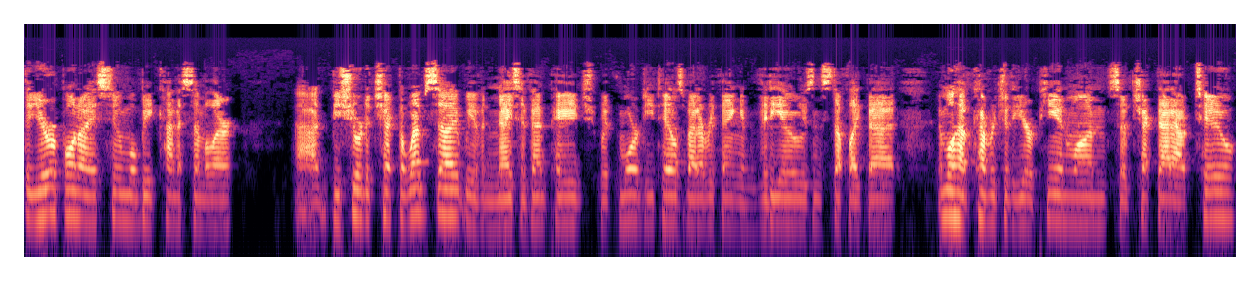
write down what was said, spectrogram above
The Europe one, I assume, will be kind of similar. Uh, be sure to check the website. We have a nice event page with more details about everything and videos and stuff like that. And we'll have coverage of the European one, so check that out too.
